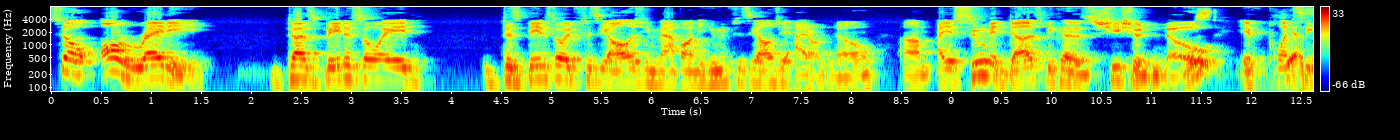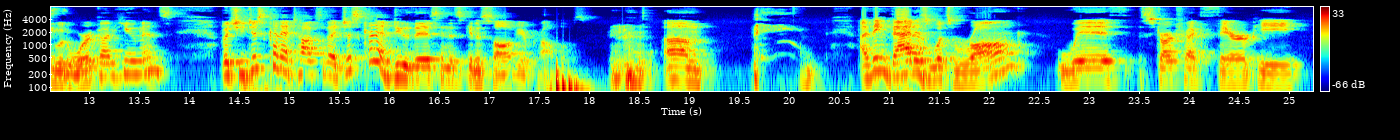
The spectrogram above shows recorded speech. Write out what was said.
So already, does Betazoid does Betazoid physiology map onto human physiology? I don't know. Um, I assume it does because she should know if plexing yes. would work on humans. But she just kind of talks about just kind of do this and it's going to solve your problems. um, I think that is what's wrong with Star Trek therapy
